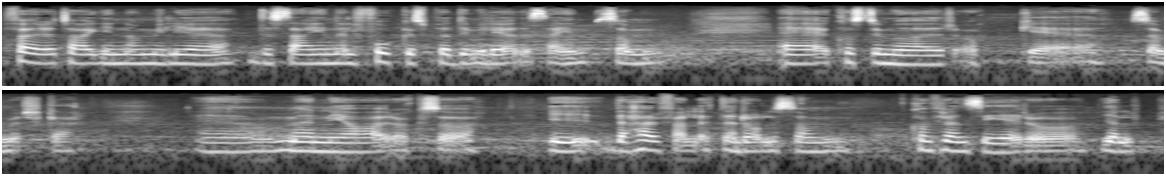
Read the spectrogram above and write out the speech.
företag inom miljödesign, eller fokus på miljödesign som kostymör och sömmerska. Men jag har också i det här fallet en roll som konferencier och hjälp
